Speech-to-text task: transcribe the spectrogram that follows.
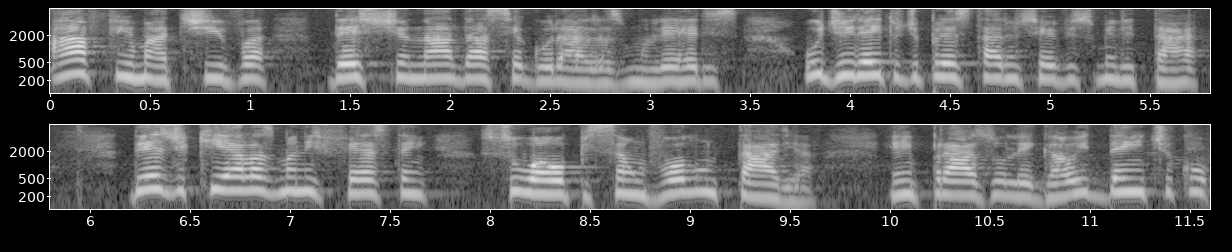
afirmativa destinada a assegurar às mulheres o direito de prestar um serviço militar, desde que elas manifestem sua opção voluntária, em prazo legal idêntico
